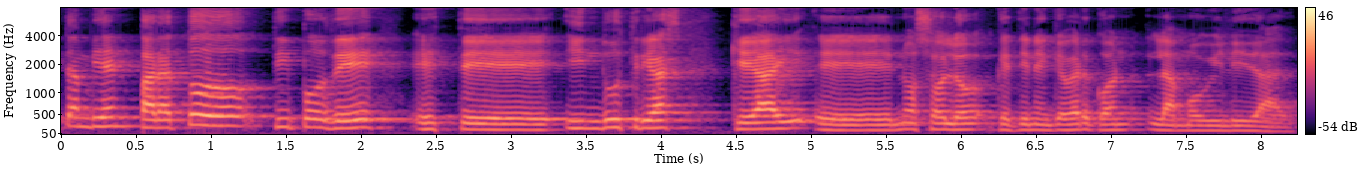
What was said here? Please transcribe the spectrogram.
también para todo tipo de este, industrias que hay, eh, no solo que tienen que ver con la movilidad.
